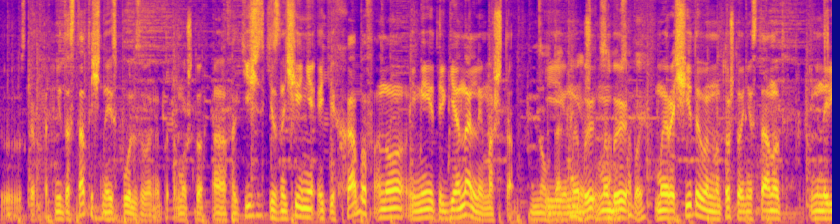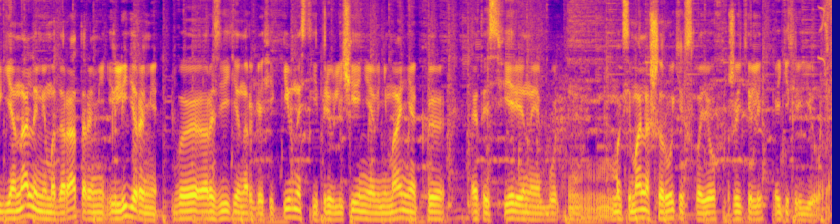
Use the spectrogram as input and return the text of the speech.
э, скажем так, недостаточно использованы, потому что э, фактически значение этих хабов, оно имеет региональный масштаб. Ну, и да, мы, конечно, бы, мы, бы, мы рассчитываем на то, что они станут именно региональными модераторами и лидерами в развитии энергоэффективности и привлечения внимания к этой сфере наиболее, максимально широких слоев жителей этих регионов.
